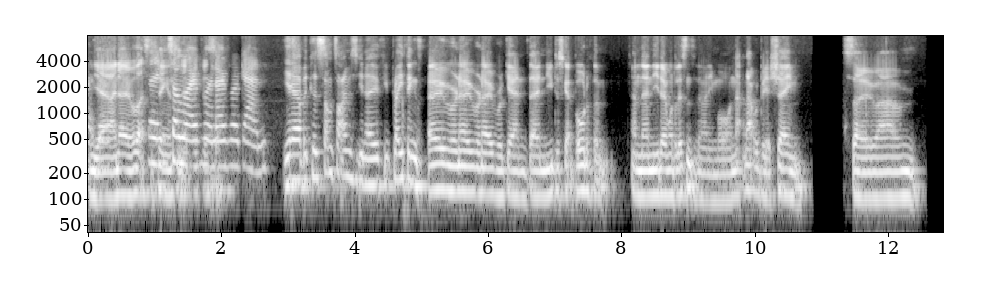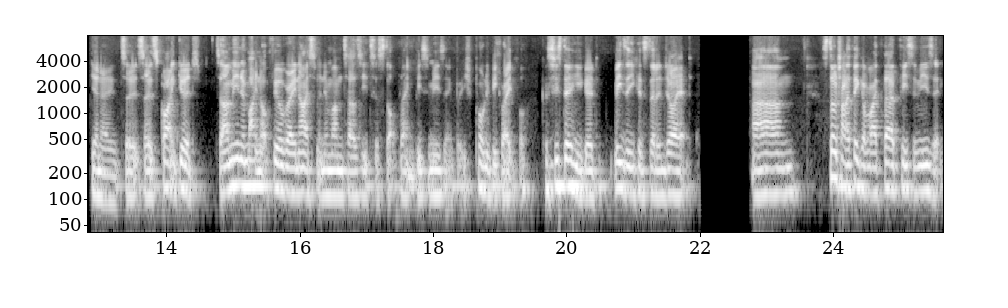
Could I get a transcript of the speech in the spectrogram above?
Yeah, I know. Well, that's the thing. Song over and over again. Yeah, because sometimes you know, if you play things over and over and over again, then you just get bored of them, and then you don't want to listen to them anymore, and that that would be a shame. So, um, you know, so so it's quite good so I mean, it might not feel very nice when your mum tells you to stop playing a piece of music, but you should probably be grateful because she's doing you good. It means that you can still enjoy it. Um, still trying to think of my third piece of music.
